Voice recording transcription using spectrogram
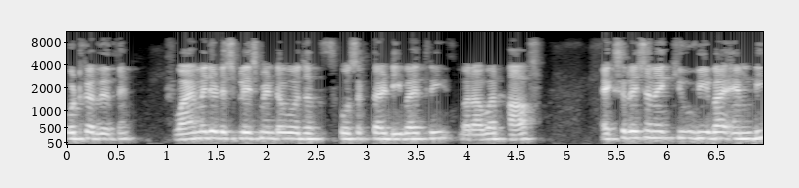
put कर देते हैं। Y में जो डिस्प्लेसमेंट है, वो हो सकता है डी बाय थ्री बराबर हाफ़ एक्सलेशन है Q V by M D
